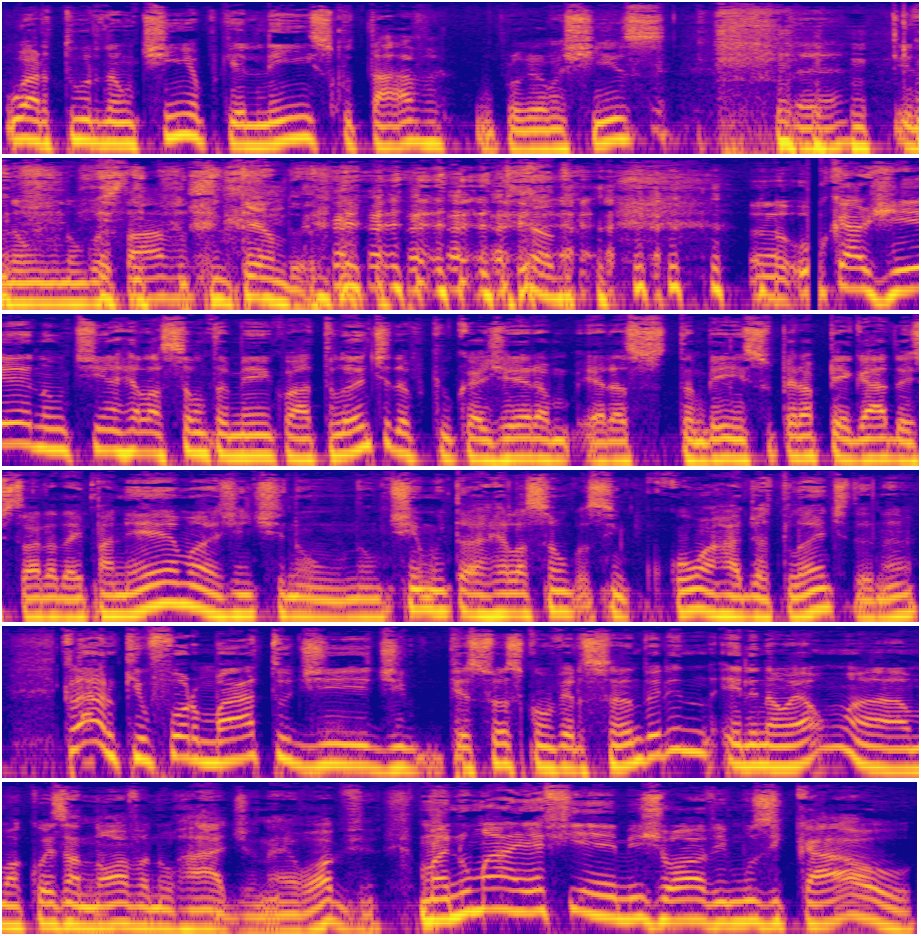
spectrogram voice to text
O Arthur não tinha, porque ele nem escutava o programa X. né? Ele não, não gostava. Entendo. Entendo. Uh, o KG não tinha relação também com a Atlântida, porque o KG era, era também super apegado à história da Ipanema. A gente não, não tinha muita relação assim, com a Rádio Atlântida, né? Claro que o formato de, de pessoas conversando, ele, ele não é uma, uma coisa nova no rádio, né? Óbvio. Mas numa FM FM jovem, musical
